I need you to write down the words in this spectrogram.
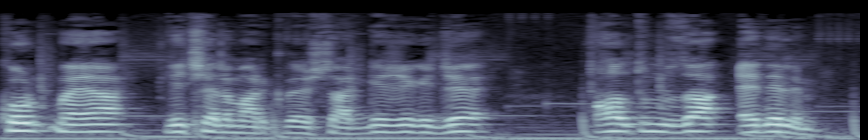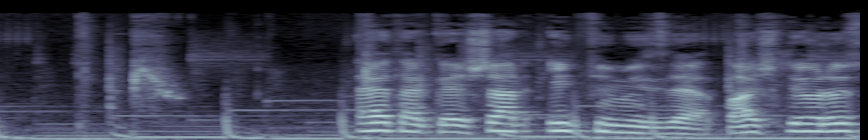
korkmaya geçelim arkadaşlar. Gece gece altımıza edelim. Evet arkadaşlar ilk filmimizle başlıyoruz.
